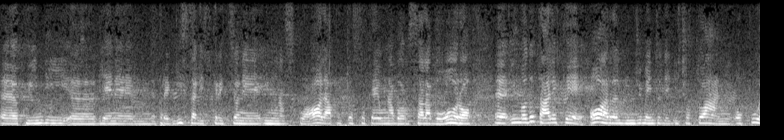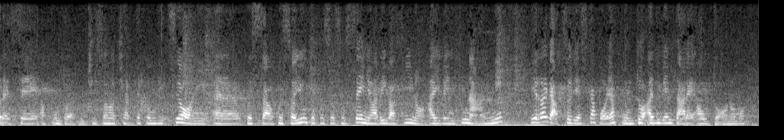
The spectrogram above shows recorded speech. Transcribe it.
eh, quindi eh, viene mh, prevista l'iscrizione in una scuola piuttosto che una borsa lavoro, eh, in modo tale che o al raggiungimento dei 18 anni oppure se appunto ci sono certe condizioni eh, questa, questo aiuto, questo sostegno arriva fino ai 21 anni, il ragazzo riesca poi appunto a diventare autonomo.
